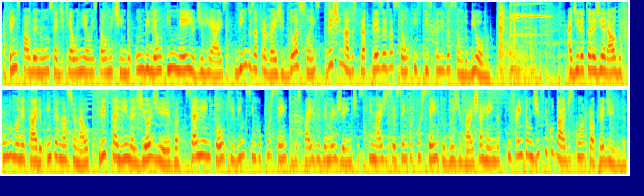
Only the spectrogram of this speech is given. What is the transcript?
A principal denúncia é de que a União está omitindo um bilhão e meio de reais vindos através de doações destinadas para a preservação e fiscalização do bioma. A diretora-geral do Fundo Monetário Internacional, Kristalina Georgieva, se alientou que 25% dos países emergentes e mais de 60% dos de baixa renda enfrentam dificuldades com a própria dívida.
